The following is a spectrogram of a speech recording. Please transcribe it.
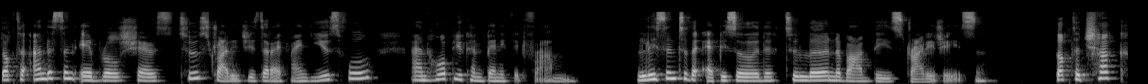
Dr. Anderson Abril shares two strategies that I find useful and hope you can benefit from. Listen to the episode to learn about these strategies. Dr. Chuck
